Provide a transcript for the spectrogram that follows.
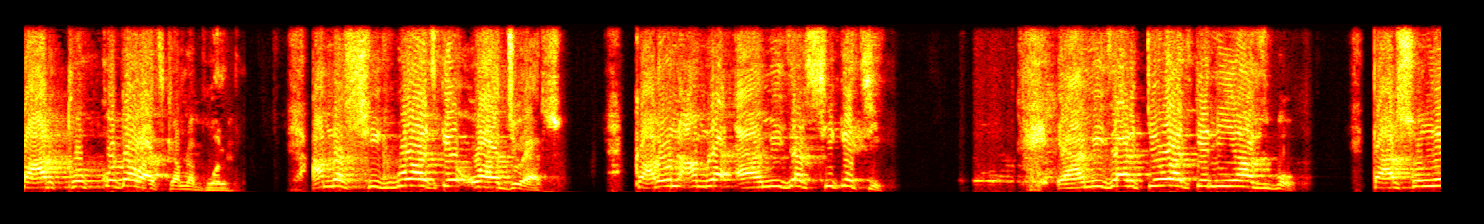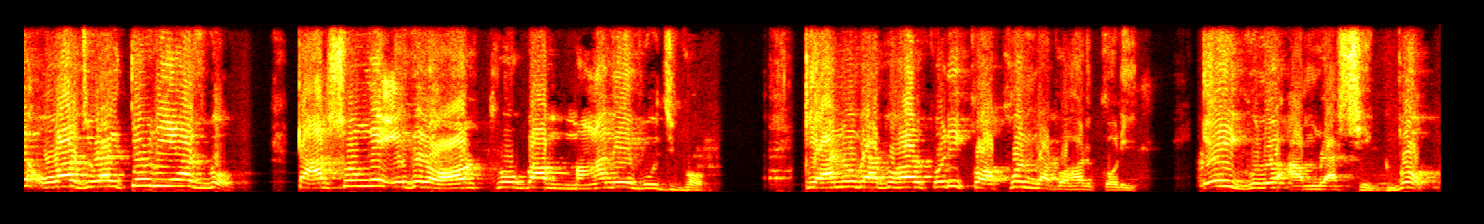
পার্থক্যটাও আজকে আমরা বলব। আমরা শিখব আজকে ওয়াজ ওয়ার কারণ আমরা অ্যাম ইজ আর শিখেছি। অ্যাম ইজ আর কেউ আজকে নিয়ে আসব। তার সঙ্গে ওয়াজ ওয়ার কেউ নিয়ে আসব। তার সঙ্গে এদের অর্থ বা মানে বুঝব। কেন ব্যবহার করি, কখন ব্যবহার করি, এইগুলো আমরা শিখব।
